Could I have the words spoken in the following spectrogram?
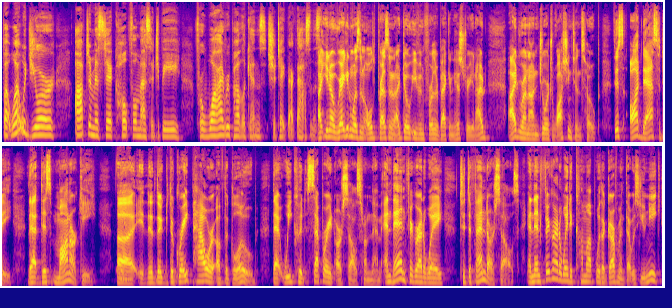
But what would your optimistic, hopeful message be for why Republicans should take back the House and the I, Senate? you know, Reagan was an old president. I'd go even further back in history, and I'd I'd run on George Washington's hope. This audacity that this monarchy, uh, the, the the great power of the globe, that we could separate ourselves from them, and then figure out a way to defend ourselves, and then figure out a way to come up with a government that was unique.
